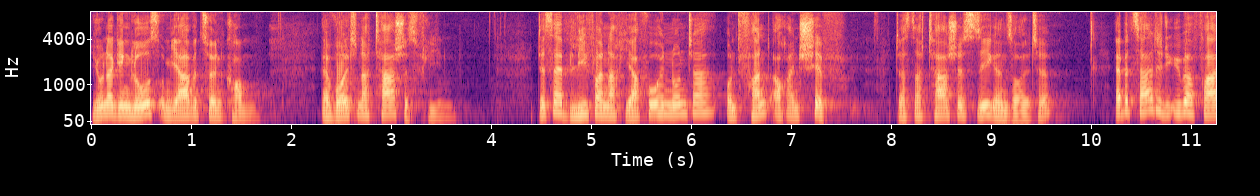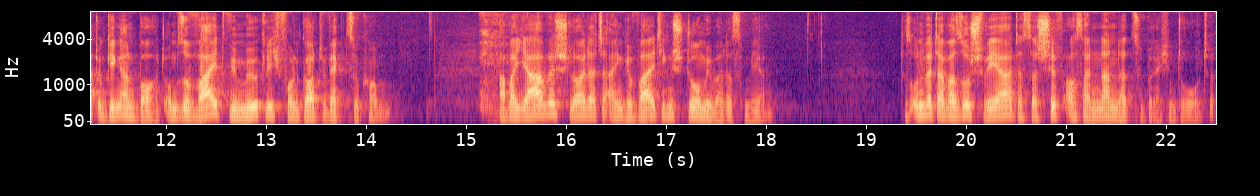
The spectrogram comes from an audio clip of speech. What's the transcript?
Jona ging los, um Jahwe zu entkommen. Er wollte nach Tarschis fliehen. Deshalb lief er nach Jaffo hinunter und fand auch ein Schiff, das nach Tarschis segeln sollte. Er bezahlte die Überfahrt und ging an Bord, um so weit wie möglich von Gott wegzukommen. Aber Jahwe schleuderte einen gewaltigen Sturm über das Meer. Das Unwetter war so schwer, dass das Schiff auseinanderzubrechen drohte.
